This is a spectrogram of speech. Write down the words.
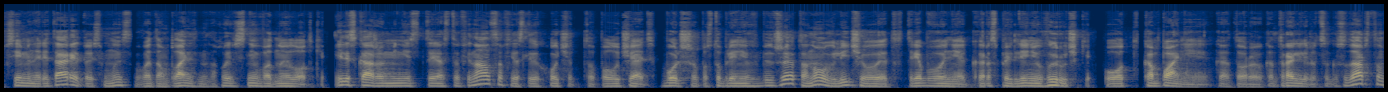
все миноритарии, то есть мы в этом плане находимся с ним в одной лодке. Или, скажем, Министерство финансов, если хочет получать больше поступлений в бюджет, оно увеличивает требования к распределению выручки от компании, которую контролируется государством,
